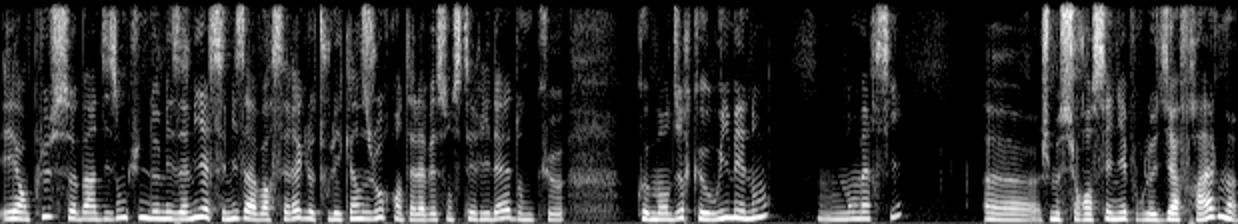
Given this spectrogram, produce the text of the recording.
Et en plus, ben, disons qu'une de mes amies, elle s'est mise à avoir ses règles tous les 15 jours quand elle avait son stérilet, donc comment dire que oui mais non Non merci. je me suis renseignée pour le diaphragme.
